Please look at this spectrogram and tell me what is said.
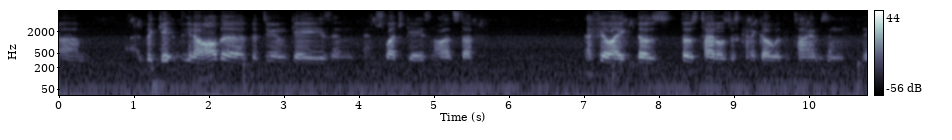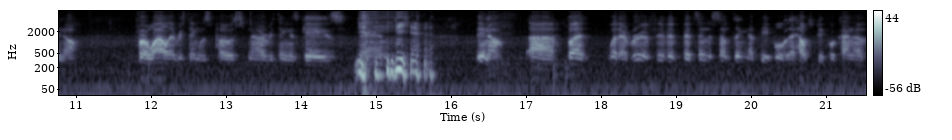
Um, the ga- you know all the the doom gaze and, and sludge gaze and all that stuff. I feel like those those titles just kind of go with the times, and you know, for a while everything was post, now everything is gaze, and yeah, you know, uh, but whatever. If, if it fits into something that people that helps people kind of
